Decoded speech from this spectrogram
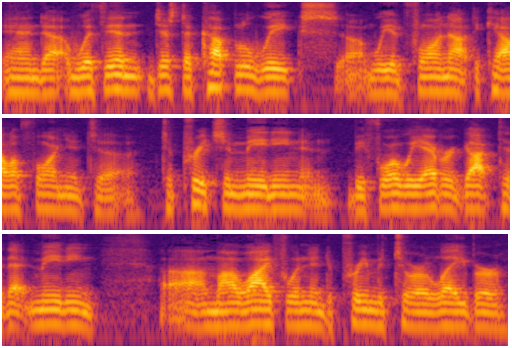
And uh, within just a couple of weeks, uh, we had flown out to California to, to preach a meeting. And before we ever got to that meeting, uh, my wife went into premature labor,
